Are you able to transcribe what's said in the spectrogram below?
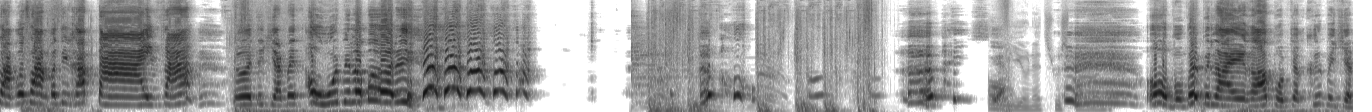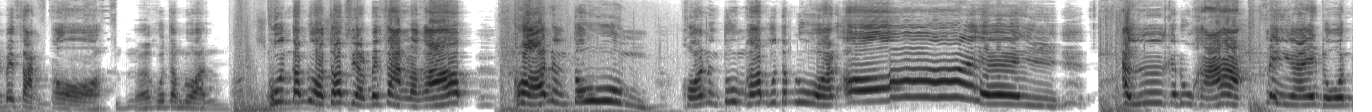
สั่งก็สั่งมาสิครับตายซะเออจะเขียนไปโอ้ยเป็นระเบิดดิ All units respond. โอ้ ผมไม่เป็นไรครับ ผมจะขึ้นไปเขียนใบสั่งต่อ เออคุณตำรวจ คุณตำรวจชอบเสียงใบสั่งเหรอครับ ขอหนึ่งตุ้ม ขอหนึ่งตุ้มครับ คุณตำรวจ โอ้ยเออกระดูกขาหักนี่ไงโดนไป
